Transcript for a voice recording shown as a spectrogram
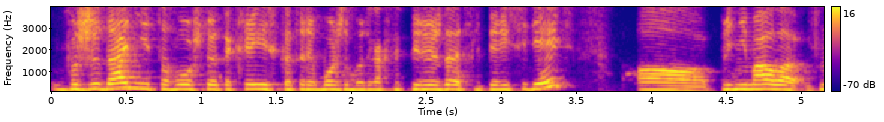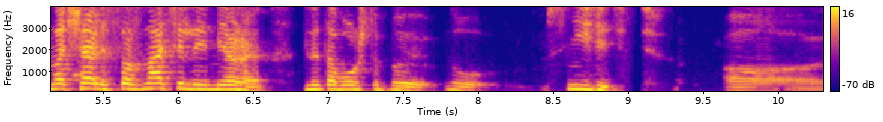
в ожидании того, что это кризис, который можно будет как-то переждать или пересидеть, принимала вначале сознательные меры для того, чтобы ну, снизить а,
